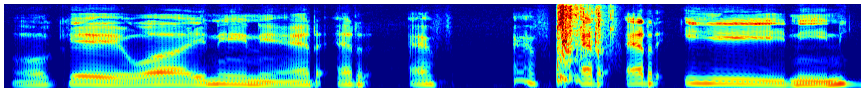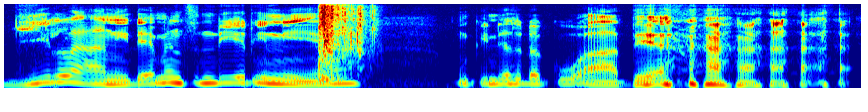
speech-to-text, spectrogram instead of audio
Oke, wah ini ini RRF FRRI ini ini gila nih Demen sendiri nih ya. Mungkin dia sudah kuat ya.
